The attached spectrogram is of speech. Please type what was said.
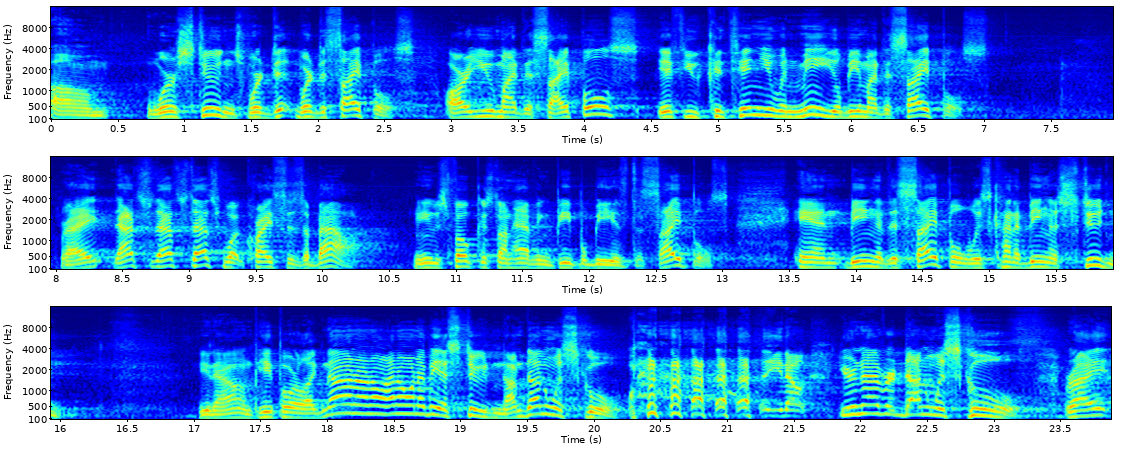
Um, we're students. We're, di- we're disciples. Are you my disciples? If you continue in me, you'll be my disciples. Right? That's, that's, that's what Christ is about. He was focused on having people be his disciples. And being a disciple was kind of being a student. You know, and people are like, no, no, no, I don't want to be a student. I'm done with school. you know, you're never done with school, right?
